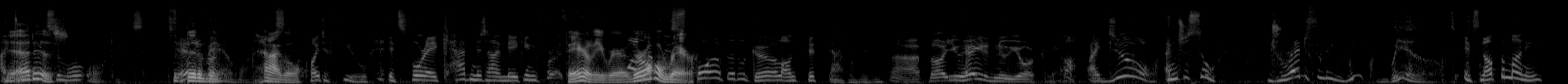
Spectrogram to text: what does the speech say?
I Yeah, do it need is. some more orchids. It's a Very bit of a rare ones, haggle. Quite a few. It's for a cabinet I'm making for a Fairly rare. They're all rare. spoiled little girl on Fifth Avenue. Ah, I thought you hated New Yorkers. Oh, I do. I'm just so dreadfully weak-willed. It's not the money.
